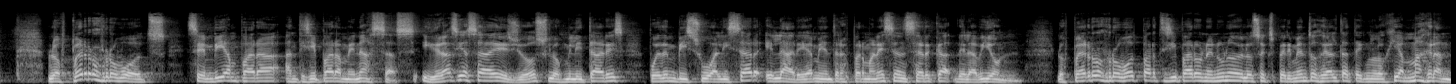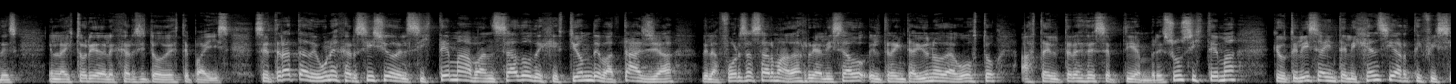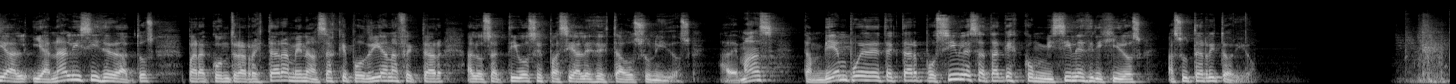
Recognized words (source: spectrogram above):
Los perros robots se envían para anticipar amenazas y gracias a ellos los militares pueden visualizar el área mientras permanecen cerca del avión. Los perros robot participaron en uno de los experimentos de alta tecnología más grandes en la historia del ejército de este país. Se trata de un ejercicio del Sistema Avanzado de Gestión de Batalla de las Fuerzas Armadas realizado el 31 de agosto hasta el 3 de septiembre. Es un sistema que utiliza inteligencia artificial y análisis de datos para contrarrestar amenazas que podrían afectar a los activos espaciales de Estados Unidos. Además, también puede detectar posibles ataques con misiles dirigidos a su territorio.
